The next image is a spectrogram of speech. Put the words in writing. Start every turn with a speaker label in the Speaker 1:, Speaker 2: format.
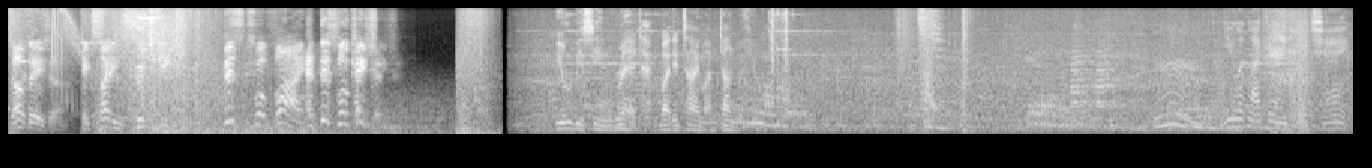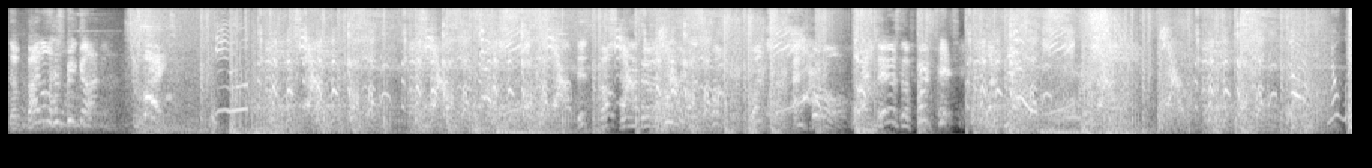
Speaker 1: South Asia. Exciting street scene. Fists will fly at this location.
Speaker 2: You'll be seeing red by the time I'm done with you.
Speaker 3: Hmm, you look like you're in good shape.
Speaker 1: The battle has begun. Fight! This bout will determine there's the first hit. What's next?
Speaker 3: No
